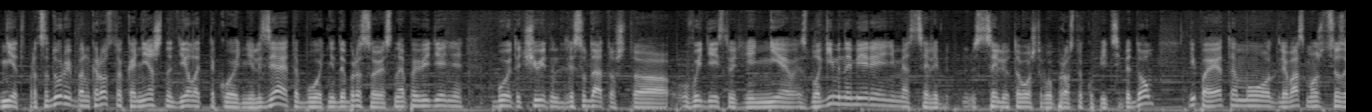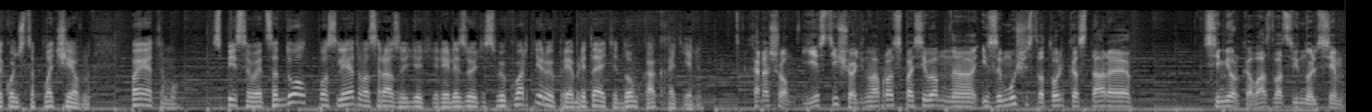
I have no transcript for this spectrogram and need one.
Нет, в процедуре банкротства, конечно, делать такое нельзя, это будет недобросовестное поведение, будет очевидно для суда то, что вы действуете не с благими намерениями, а с целью, с целью того, чтобы просто купить себе дом, и поэтому для вас может все закончиться плачевно. Поэтому списывается долг, после этого сразу идете, реализуете свою квартиру и приобретаете дом, как хотели. Хорошо, есть еще один вопрос, спасибо. Э, из имущества только старая семерка ВАЗ-2107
